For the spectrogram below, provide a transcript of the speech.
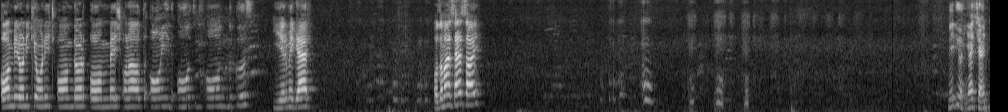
11, 12, 13, 14, 15, 16, 17, 18, 19, 20 gel. O zaman sen say. Ne diyorsun ya sen?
